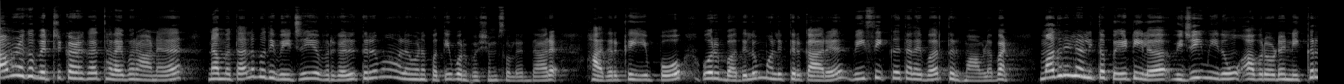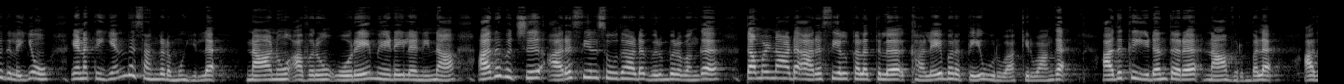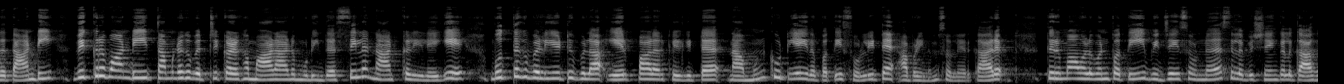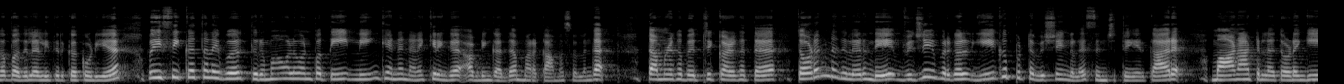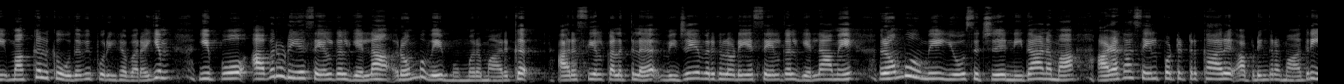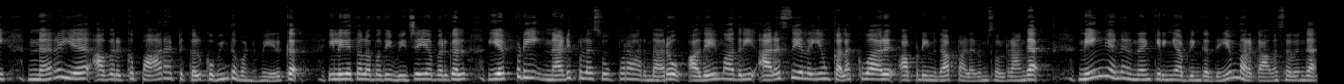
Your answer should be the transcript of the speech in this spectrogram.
தமிழக வெற்றி கழக தலைவரான நம்ம தளபதி விஜய் அவர்கள் திருமாவளவனை பத்தி ஒரு விஷயம் சொல்லியிருந்தாரு. அதற்கு இப்போ ஒரு பதிலும் அளித்திருக்காரு விசிக தலைவர் திருமாவளவன். மதுரையில் அளித்த பேட்டியில விஜய் மீதும் அவரோட நிக்கிறதுலயும் எனக்கு எந்த சங்கடமும் இல்ல. நானும் அவரும் ஒரே மேடையில நின்னா அதை வச்சு அரசியல் சூதாட விரும்புறவங்க தமிழ்நாடு அரசியல் களத்துல கலேபரத்தையே உருவாக்கிடுவாங்க அதுக்கு இடம் தர நான் விரும்பல. அதை தாண்டி விக்கிரவாண்டி தமிழக வெற்றிக் கழக மாநாடு முடிந்த சில நாட்களிலேயே புத்தக வெளியீட்டு விழா ஏற்பாளர்கள் கிட்ட நான் முன்கூட்டியே இதை பத்தி சொல்லிட்டேன் அப்படின்னு சொல்லியிருக்காரு. திருமாவளவன் பத்தி விஜய் சொன்ன சில விஷயங்களுக்காக பதிலளித்திருக்கக்கூடிய விசிக்க தலைவர் திருமாவளவன் பத்தி நீங்க என்ன நினைக்கிறீங்க அப்படிங்கறத மறக்காம சொல்லுங்க. தமிழக வெற்றிக் கழகத்தை தொடங்கினதிலிருந்தே விஜய் இவர்கள் ஏகப்பட்ட விஷயங்களை செஞ்சுட்டே இருக்காரு. மாநாட்டுல தொடங்கி மக்களுக்கு உதவி புரிகிற வரையும் இப்போ அவருடைய செயல்கள் எல்லாம் ரொம்பவே மும்முரமா இருக்கு. அரசியல் களத்துல விஜய் அவர்களுடைய செயல்கள் எல்லாமே ரொம்பவுமே யோசிச்சு நிதானமா அழகா செயல்பட்டுட்டு இருக்காரு அப்படிங்கிற மாதிரி நிறைய அவருக்கு பாராட்டுக்கள் குவிந்த வண்ணமே இருக்கு. இளைய தளபதி விஜய் அவர்கள் எப்படி நடிப்புல சூப்பரா இருந்தாரோ அதே மாதிரி அரசியலையும் கலக்குவாரு அப்படின்னு தான் பலரும் சொல்றாங்க. நீங்க என்ன நினைக்கிறீங்க அப்படிங்கறதையும் மறக்காம சொல்லுங்க.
